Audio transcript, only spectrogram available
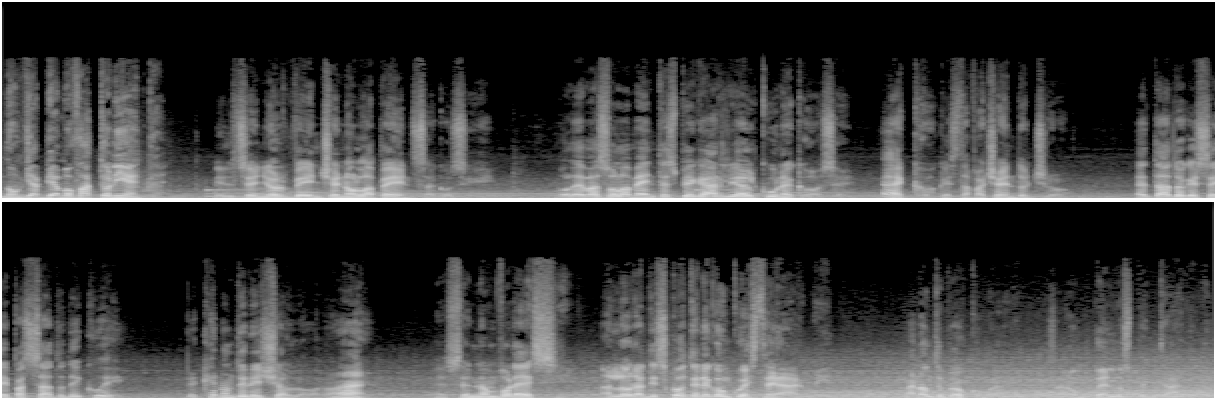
Non vi abbiamo fatto niente. Il signor Vince non la pensa così. Voleva solamente spiegargli alcune cose. Ecco che sta facendo Joe. E dato che sei passato di qui, perché non ti unisci a loro, eh? E se non volessi? Allora discutere con queste armi. Ma non ti preoccupare, sarà un bello spettacolo.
